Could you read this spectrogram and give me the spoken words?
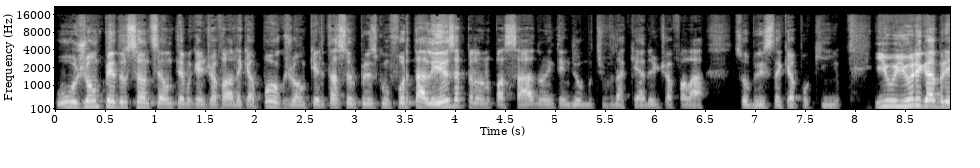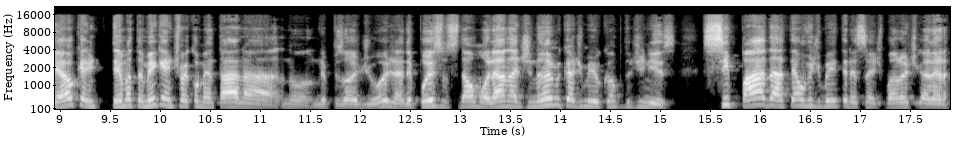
O João Pedro Santos é um tema que a gente vai falar daqui a pouco, João, que ele tá surpreso com Fortaleza pelo ano passado, não entendeu o motivo da queda, a gente vai falar sobre isso daqui a pouquinho. E o Yuri Gabriel, que é um tema também que a gente vai comentar na, no, no episódio de hoje, né? Depois você dá uma olhada na dinâmica de meio campo do Diniz. Cipada, até um vídeo bem interessante. Boa noite, galera.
